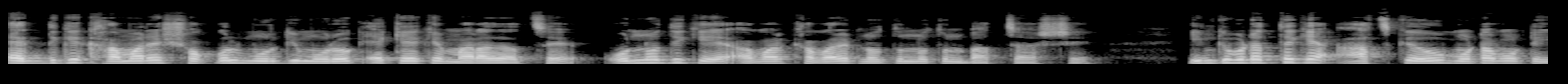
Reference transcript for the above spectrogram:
একদিকে খামারের সকল মুরগি মোরগ একে একে মারা যাচ্ছে, অন্যদিকে আমার খামারে নতুন নতুন বাচ্চা আসছে। ইনকিউবেটর থেকে আজকেও মোটামুটি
